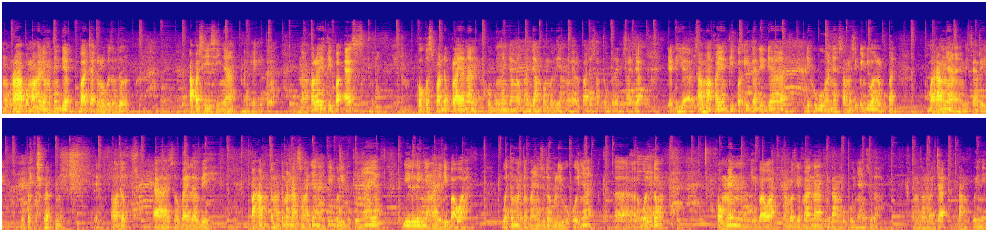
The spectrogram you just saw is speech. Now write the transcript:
murah apa mahal yang penting dia baca dulu betul-betul apa sih isinya? Nah, kayak gitu. Nah kalau yang tipe S fokus pada pelayanan hubungan jangka panjang pembeli yang loyal pada satu brand saja. Jadi ya sama kayak yang tipe I tadi dia dia hubungannya sama si penjual bukan barangnya yang dicari si penjualnya ya, untuk uh, supaya lebih paham teman-teman langsung aja nanti beli bukunya ya di link yang ada di bawah. Buat teman-teman yang sudah beli bukunya uh, boleh dong komen di bawah yang bagaimana tentang bukunya. Yang sudah teman-teman baca tentang buku ini.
